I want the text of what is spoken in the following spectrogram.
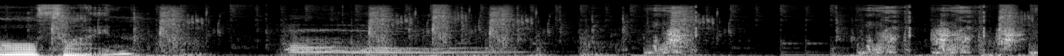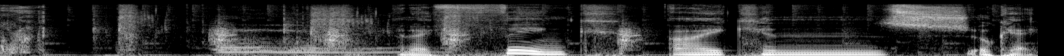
All fine. And I think I can... Okay.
